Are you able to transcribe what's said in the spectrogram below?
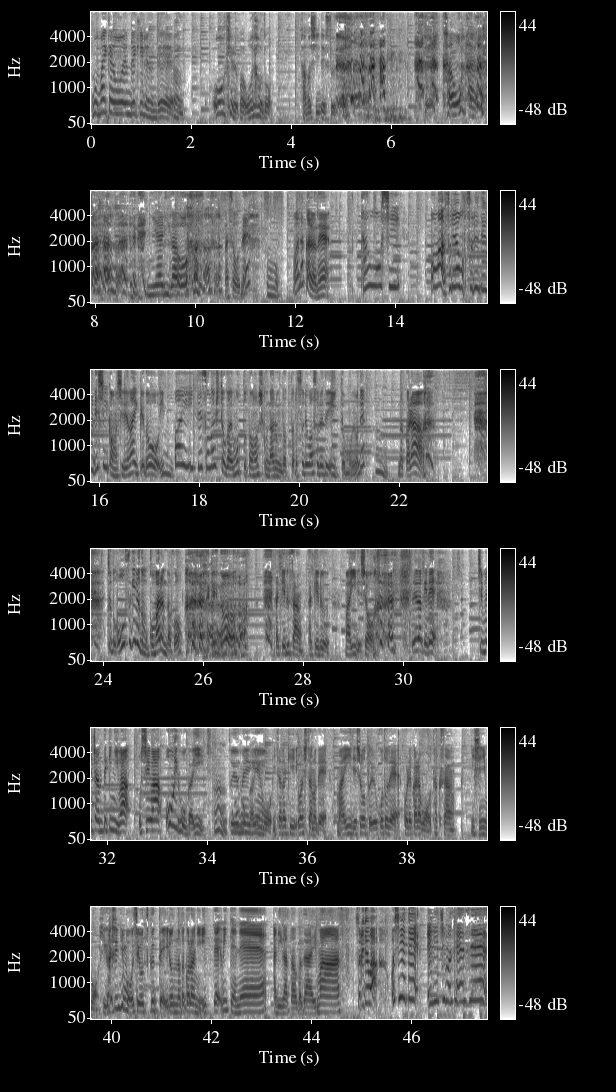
うもう毎回応援できるんで、ん。うん。多ければ多いほど楽しいです。顔？ニヤリ顔。まあそうね。そうまあだからね、単推し、まあそれはそれで嬉しいかもしれないけど、いっぱいいてその人がもっと楽しくなるんだったらそれはそれでいいって思うよね。うんだから、ちょっと多すぎるのも困るんだぞ。だ けど、たけるさん、たける、まあいいでしょう。というわけで、ちむちゃん的には推しは多い方がいいうんという名言をいただきましたので、まあいいでしょうということで、これからもたくさん西にも東にも推しを作っていろんなところに行ってみてね。ありがとうございます。それでは、教えてエリチム先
